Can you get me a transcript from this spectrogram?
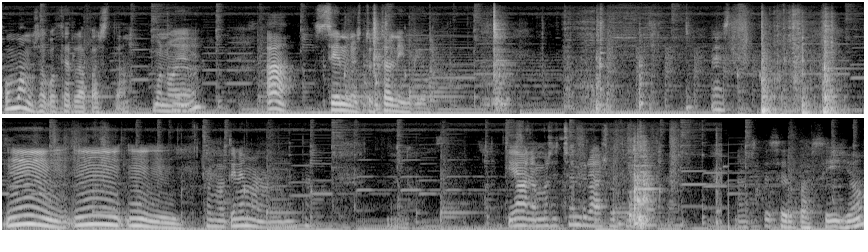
¿Cómo vamos a cocer la pasta? Bueno, eh. Ah, sí, nuestro está limpio. Este. Mmm, mmm, mmm. Pues no tiene mala ambiente. Tía, lo hemos hecho entre las sociedad. Este es el pasillo.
